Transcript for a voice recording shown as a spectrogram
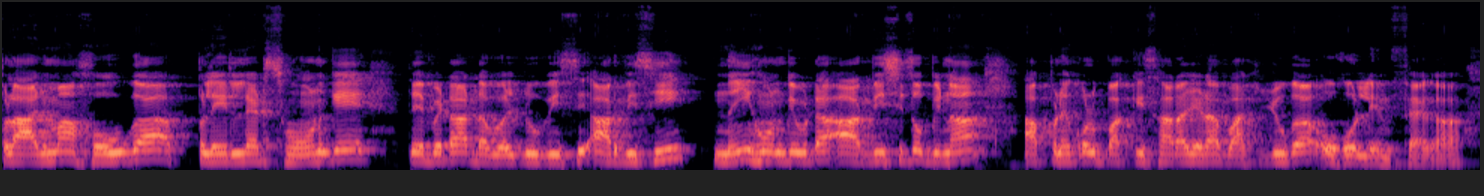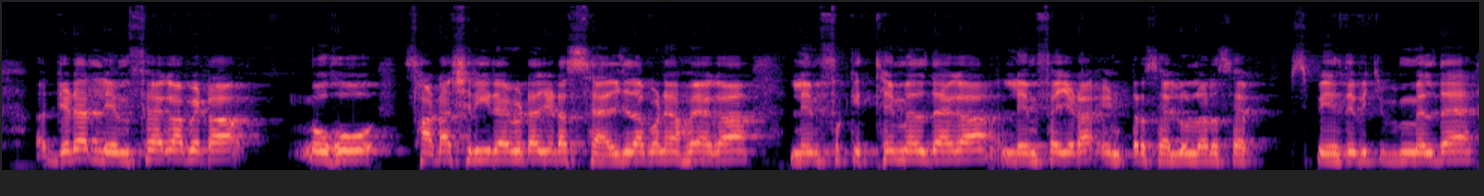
ਪਲਾਜ਼ਮਾ ਹੋਊਗਾ, ਪਲੇਟਲੈਟਸ ਹੋਣਗੇ ਤੇ ਬੇਟਾ WBC RBC ਨਹੀਂ ਹੋਣਗੇ ਬੇਟਾ। RBC ਤੋਂ ਬਿਨਾ ਆਪਣੇ ਕੋਲ ਬਾਕੀ ਸਾਰਾ ਜਿਹੜਾ ਬਚ ਜੂਗਾ, ਉਹ ਲਿੰਫ ਹੈਗਾ। ਜਿਹੜਾ ਲਿੰਫ ਹੈਗਾ ਬੇਟਾ ਉਹ ਸਾਡਾ ਸਰੀਰ ਹੈ ਬੇਟਾ ਜਿਹੜਾ ਸੈਲਜ ਦਾ ਬਣਿਆ ਹੋਇਆ ਹੈਗਾ ਲਿੰਫ ਕਿੱਥੇ ਮਿਲਦਾ ਹੈਗਾ? ਲਿੰਫ ਹੈ ਜਿਹੜਾ ਇੰਟਰਸੈਲੂਲਰ ਸਪੇਸ ਦੇ ਵਿੱਚ ਮਿਲਦਾ ਹੈ,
